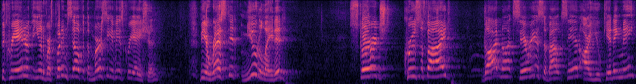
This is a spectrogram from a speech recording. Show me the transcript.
the creator of the universe, put himself at the mercy of his creation, be arrested, mutilated, scourged, crucified. God not serious about sin? Are you kidding me?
